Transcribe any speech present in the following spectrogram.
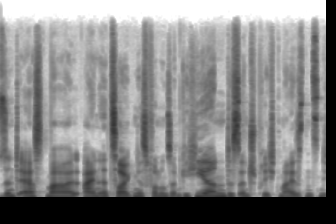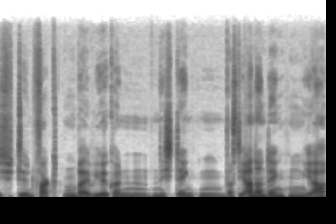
sind erstmal ein Erzeugnis von unserem Gehirn. Das entspricht meistens nicht den Fakten, weil wir können nicht denken, was die anderen denken. Ja,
